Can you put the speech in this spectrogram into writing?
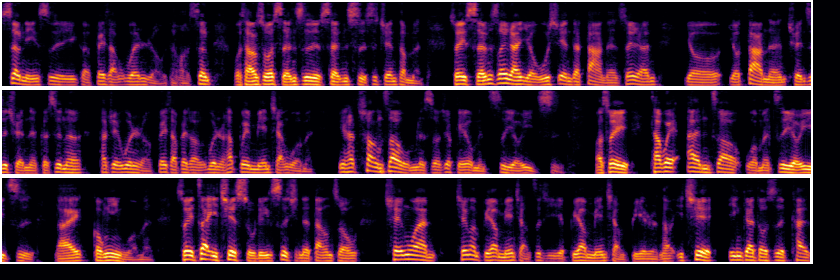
圣灵是一个非常温柔的哈，神我常说神是绅士是 gentleman，所以神虽然有无限的大能，虽然有有大能全知全能，可是呢，他却温柔，非常非常温柔，他不会勉强我们，因为他创造我们的时候就给我们自由意志啊，所以他会按照我们自由意志来供应我们，所以在一切属灵事情的当中，千万千万不要勉强自己，也不要勉强别人哈，一切应该都是看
